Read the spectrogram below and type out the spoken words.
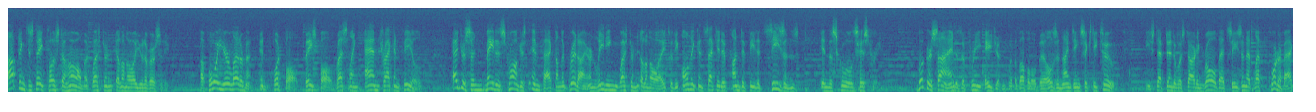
opting to stay close to home at Western Illinois University. A four-year letterman in football, baseball, wrestling, and track and field, Edgerson made his strongest impact on the gridiron, leading Western Illinois to the only consecutive undefeated seasons in the school's history. Booker signed as a free agent with the Buffalo Bills in 1962. He stepped into a starting role that season at left cornerback,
